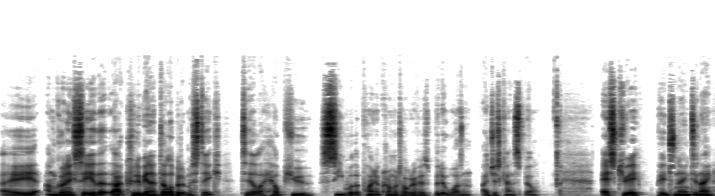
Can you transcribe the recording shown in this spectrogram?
I, I'm going to say that that could have been a deliberate mistake to help you see what the point of chromatography is, but it wasn't. I just can't spell. SQA, page 99.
